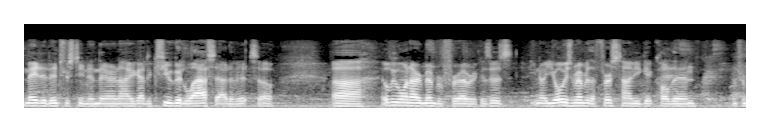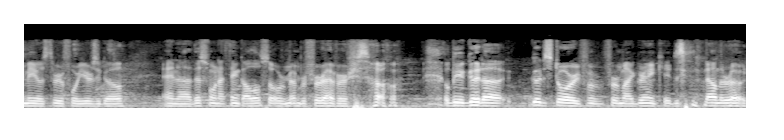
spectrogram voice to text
made it interesting in there, and I got a few good laughs out of it. So uh, it'll be one I remember forever because it was, you know, you always remember the first time you get called in, and for me it was three or four years ago, and uh, this one I think I'll also remember forever. So it'll be a good, uh, good story for for my grandkids down the road.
